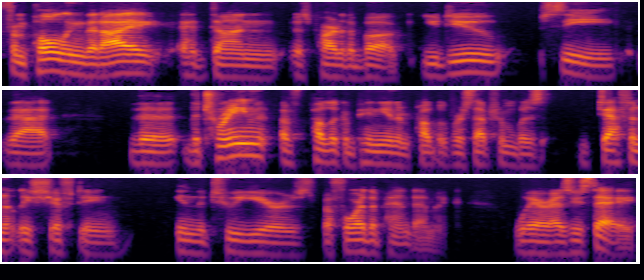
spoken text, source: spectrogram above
from polling that i had done as part of the book you do see that the the train of public opinion and public perception was definitely shifting in the two years before the pandemic where as you say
